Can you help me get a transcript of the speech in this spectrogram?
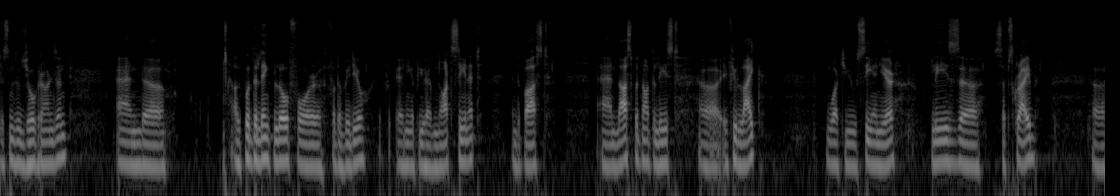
listen to Jhok Ranjhan and uh, I'll put the link below for, for the video if any of you have not seen it in the past. And last but not the least, uh, if you like what you see and hear, please uh, subscribe, uh,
